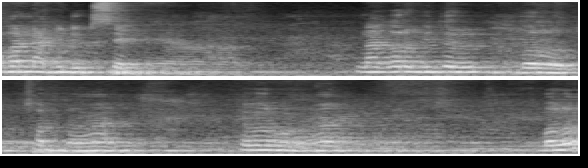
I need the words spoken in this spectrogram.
আবার নাকি ঢুকছে। নাকের ভিতরে ধরো, শব্দ হ্যাঁ এবার বলো হ্যাঁ বলো।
